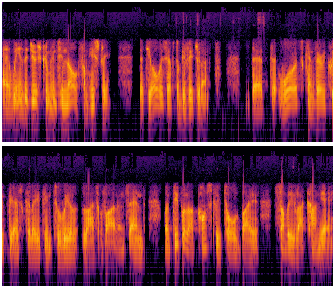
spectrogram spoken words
And we in the Jewish community know from history that you always have to be vigilant that words can very quickly escalate into real life violence. And when people are constantly told by somebody like Kanye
